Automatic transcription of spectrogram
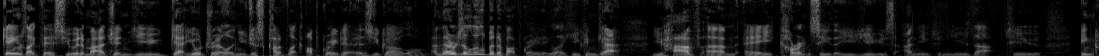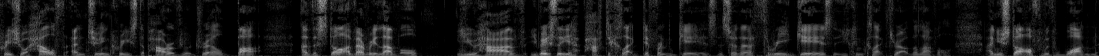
games like this, you would imagine you get your drill and you just kind of like upgrade it as you go along. And there is a little bit of upgrading. Like you can get, you have um, a currency that you use, and you can use that to increase your health and to increase the power of your drill. But at the start of every level, you have you basically have to collect different gears. So there are three gears that you can collect throughout the level. And you start off with one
